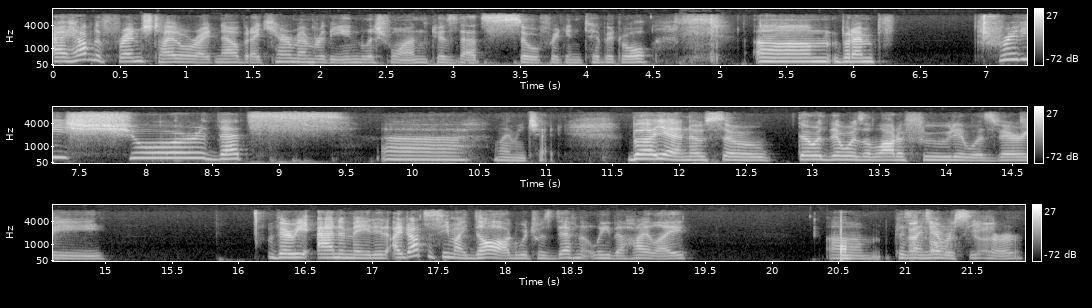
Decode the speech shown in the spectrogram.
I have the French title right now, but I can't remember the English one because that's so freaking typical. Um, but I'm f- pretty sure that's. Uh, let me check. But yeah, no. So there was there was a lot of food. It was very, very animated. I got to see my dog, which was definitely the highlight. Um, because I never see good. her.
